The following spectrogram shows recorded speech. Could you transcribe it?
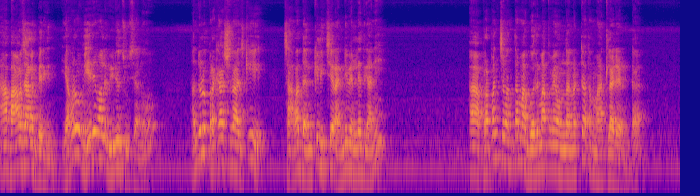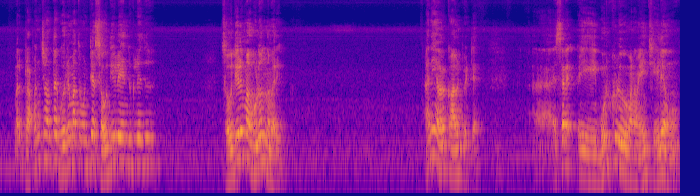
ఆ భావజాలం పెరిగింది. ఎవరో వేరే వాళ్ళ వీడియో చూశాను. అందులో ప్రకాష్ రాజ్కి చాలా ధమ్కిలు ఇచ్చారు. అన్నీ వెళ్ళలేదు కానీ ఆ ప్రపంచం అంతా మా గొర్రె మతమే ఉందన్నట్టు అతను మాట్లాడాడంట. మరి ప్రపంచం అంతా గొర్రె మతం ఉంటే సౌదీలో ఎందుకు లేదు? సౌదీలో మా గుడి ఉంది మరి అని ఎవరో కామెంట్ పెట్టారు. సరే ఈ మూర్ఖుడు మనం ఏం చేయలేము.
